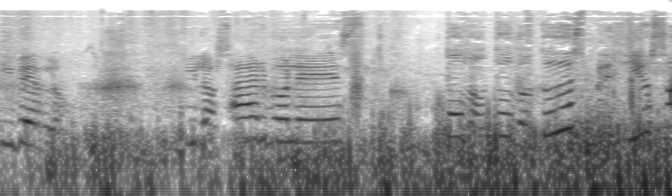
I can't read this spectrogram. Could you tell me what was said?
y verlo. Y los árboles, todo, todo, todo es precioso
